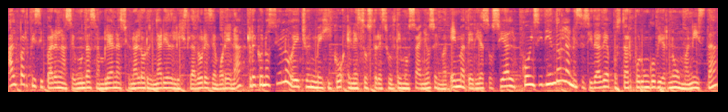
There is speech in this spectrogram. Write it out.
al participar en la segunda Asamblea Nacional Ordinaria de Legisladores de Morena, reconoció lo hecho en México en estos tres últimos años en, en materia social. Coincidiendo en la necesidad de apostar por un gobierno humanista,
